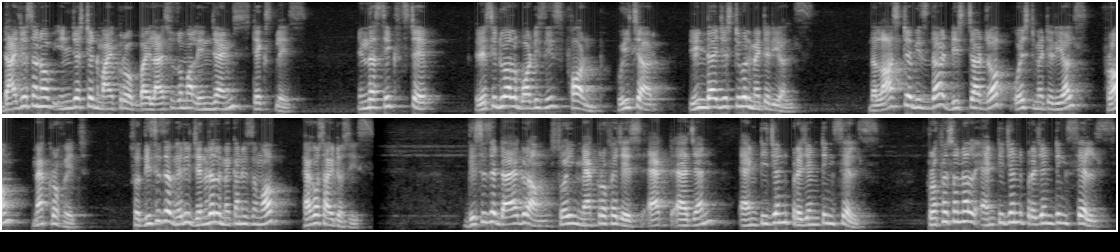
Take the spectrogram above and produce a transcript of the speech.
digestion of ingested microbe by lysosomal enzymes takes place. In the sixth step, residual bodies is formed which are indigestible materials. The last step is the discharge of waste materials from macrophage. So this is a very general mechanism of phagocytosis. This is a diagram showing macrophages act as an antigen presenting cells. Professional antigen presenting cells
